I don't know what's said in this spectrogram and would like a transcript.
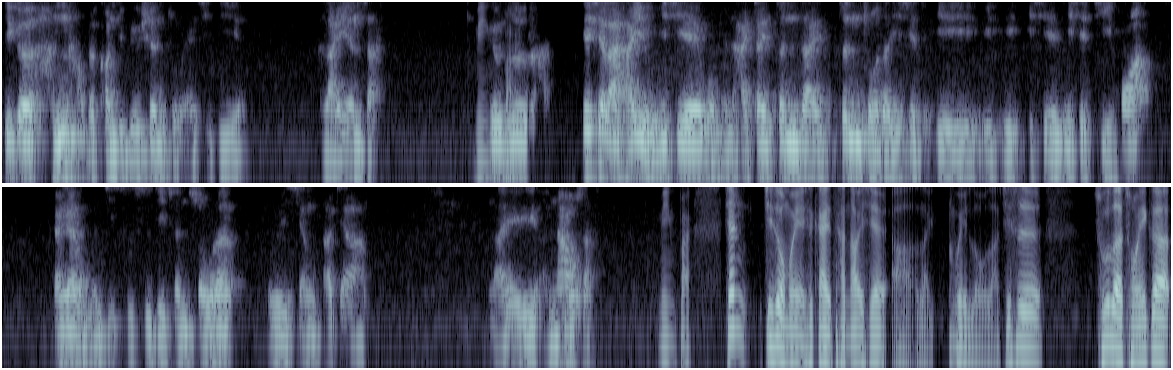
一个很好的 contribution to NCD 来源上，就是接下来还有一些我们还在正在斟酌的一些一一一一些一些计划。看看我们几次时机成熟了，就会向大家来 announce。明白。这样其实我们也是开始谈到一些啊，来尾楼了。其实除了从一个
